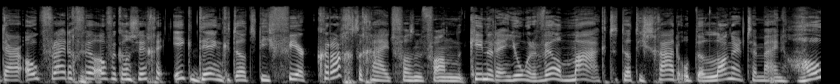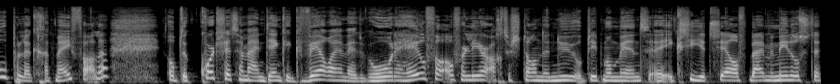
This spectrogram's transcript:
daar ook vrijdag veel over kan zeggen. Ik denk dat die veerkrachtigheid van, van kinderen en jongeren wel maakt dat die schade op de lange termijn hopelijk gaat meevallen. Op de korte termijn denk ik wel. En we, horen heel veel over leerachterstanden nu op dit moment. Uh, ik zie het zelf bij mijn middelste,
